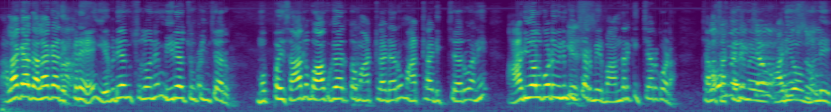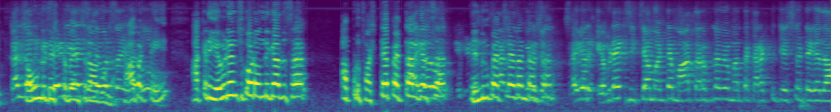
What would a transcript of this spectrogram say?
అలా కాదు అలా కాదు. ఇక్కడే ఎవిడెన్స్లోనే మీరే చూపించారు. ముప్పై సార్లు బాబు గారితో మాట్లాడారు మాట్లాడిచ్చారు అని ఆడియోలు కూడా వినిపించారు. మీరు మా అందరికి ఇచ్చారు కూడా. చాలా చక్కటి మేము ఆడియో. మళ్ళీ సౌండ్ డిస్టర్బెన్స్ decide రాకుండా చేయాల్సింది ఎవరు కాబట్టి అక్కడ ఎవిడెన్స్ కూడా ఉంది కదా సార్. అప్పుడు ఫస్టే పెట్టాలి కదా సార్ ఎందుకు పెట్టలేదంటారు సార్? సార్ ఎవిడెన్స్ ఇచ్చామంటే మా తరఫున మేమంతా కరెక్ట్ చేసినట్టే కదా?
